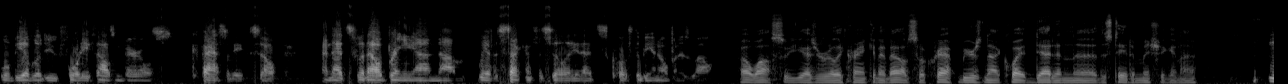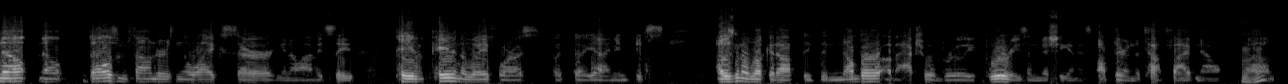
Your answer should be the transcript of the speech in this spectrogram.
we'll be able to do forty thousand barrels capacity. So, and that's without bringing on. Um, we have a second facility that's close to being open as well. Oh wow, so you guys are really cranking it out. So craft beer's not quite dead in uh, the state of Michigan, huh? No, no, Bells and Founders and the likes are, you know, obviously pave, paving the way for us. But uh, yeah, I mean, it's I was going to look it up. The, the number of actual brewery, breweries in Michigan is up there in the top five now Mhm. um,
